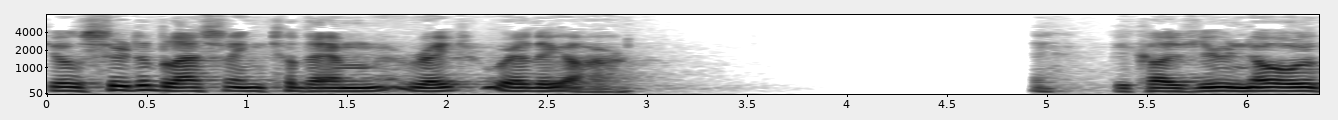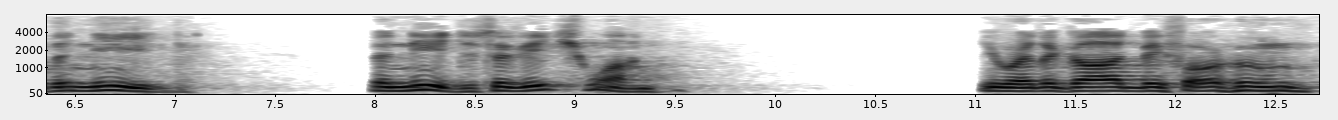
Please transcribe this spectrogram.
you'll suit a blessing to them right where they are. Because you know the need, the needs of each one. You are the God before whom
